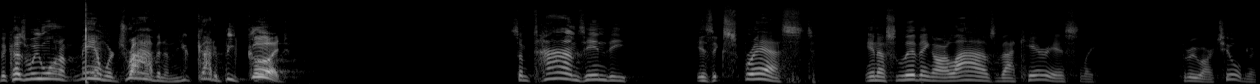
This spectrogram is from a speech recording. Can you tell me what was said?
Because we want to, man, we're driving them. You got to be good. Sometimes envy is expressed in us living our lives vicariously through our children,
